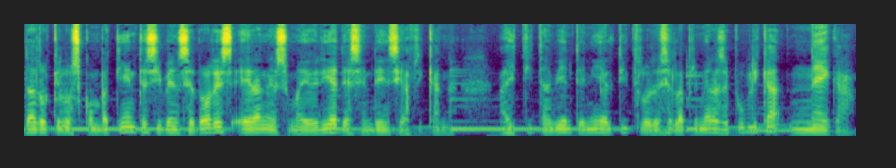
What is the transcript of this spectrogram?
dado que los combatientes y vencedores eran en su mayoría de ascendencia africana. Haití también tenía el título de ser la primera república negra.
